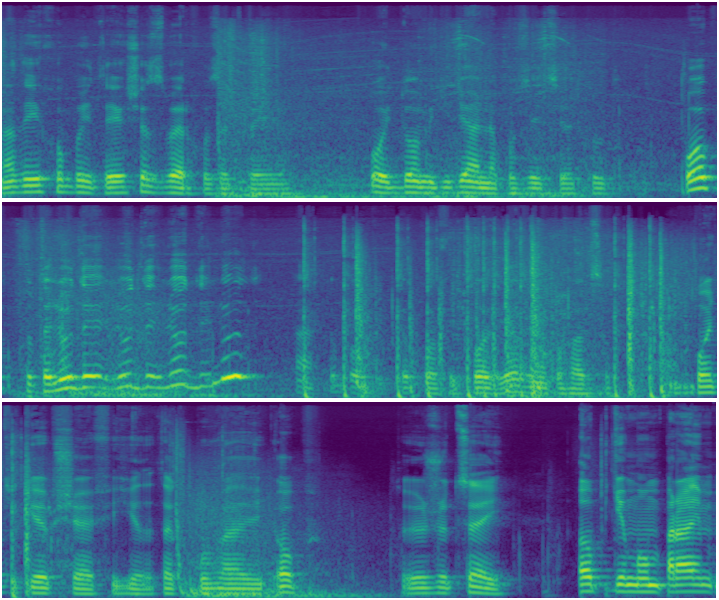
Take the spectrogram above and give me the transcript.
Надо їх убити, я їх щас зверху закрию. Ой, домик, ідеальна позиція тут. Оп, тут люди, люди, люди, люди. А, то пофіг, то пофіг, боже, я вже напугався. Ботики взагалі офігіли, так пугають. Оп. То вже цей. Optimum Prime.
